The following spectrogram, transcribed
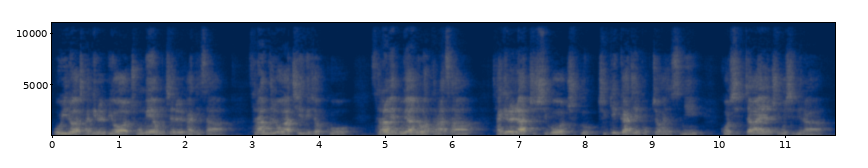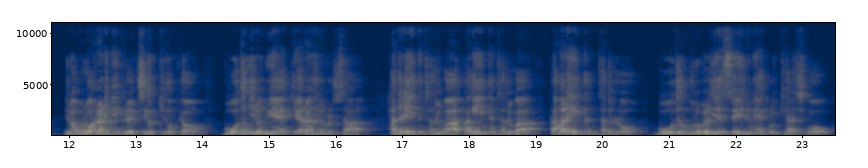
오히려 자기를 비워 종의 형체를 가지사 사람들과 같이 되셨고 사람의 모양으로 나타나사 자기를 낮추시고 죽, 죽기까지 복종하셨으니 곧 십자가에 죽으시니라 이러므로 하나님이 그를 지극히 높여 모든 이름 위에 뛰어난 이름을 주사 하늘에 있는 자들과 땅에 있는 자들과 땅 안에 있는 자들로 모든 무릎을 예수의 이름에 꿇게 하시고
